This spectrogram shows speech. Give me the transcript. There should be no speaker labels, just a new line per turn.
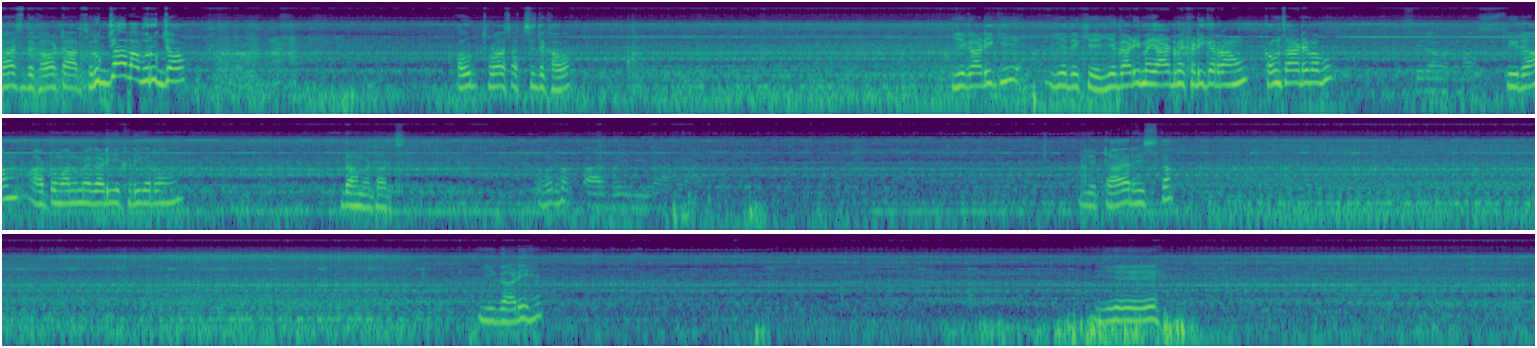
Torch दिखाओ torch रुक जाओ बाबू रुक जाओ। और थोड़ा सा अच्छे से दिखाओ। ये गाड़ी की ये देखिए ये गाड़ी मैं यार्ड में खड़ी कर रहा हूँ। कौन सा यार्ड है बाबू?
श्री राम ऑटोमास
श्री राम ऑटो माल में गाड़ी ये खड़ी कर रहा हूँ। दह में टार्च ये टायर है इसका। ये गाड़ी है। ये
